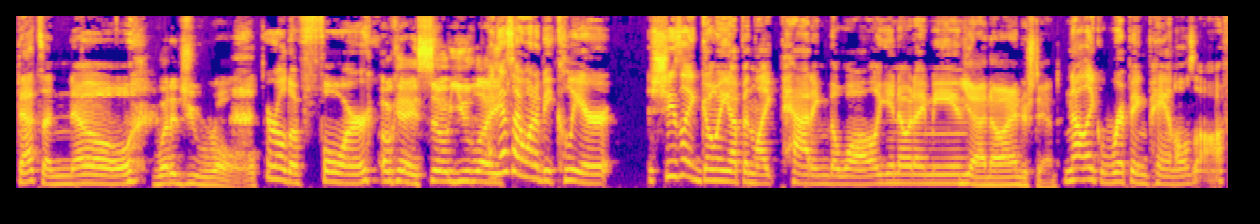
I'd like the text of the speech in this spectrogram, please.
That's a no. What did you roll? I rolled a four. Okay, so you like. I guess I want to be clear. She's like going up and like patting the wall. You know what I mean? Yeah, no, I understand. Not like ripping panels off.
